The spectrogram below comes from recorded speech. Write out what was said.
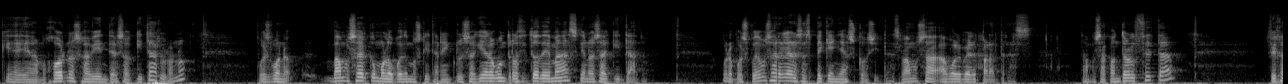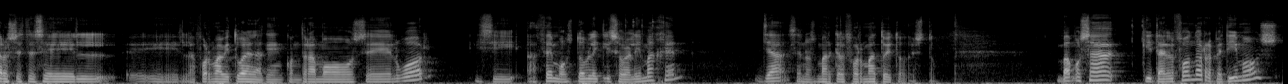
que a lo mejor nos había interesado quitarlo, ¿no? Pues bueno, vamos a ver cómo lo podemos quitar. Incluso aquí hay algún trocito de más que nos ha quitado. Bueno, pues podemos arreglar esas pequeñas cositas. Vamos a, volver para atrás. Damos a Control Z. Fijaros, esta es eh, la forma habitual en la que encontramos el Word y si hacemos doble clic sobre la imagen ya se nos marca el formato y todo esto. Vamos a quitar el fondo, repetimos,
